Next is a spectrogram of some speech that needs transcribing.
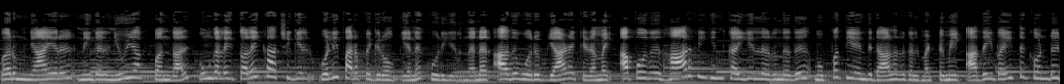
வரும் ஞாயிறு நீங்கள் நியூயார்க் வந்தால் உங்களை தொலைக்காட்சியில் ஒளிபரப்புகிறோம் என கூறியிருந்தனர். அது ஒரு வியாழக்கிழமை. அப்போது ஹார்வியின் கையில் இருந்தது முப்பத்தி ஐந்து டாலர்கள் மட்டுமே. அதை வைத்துக் கொண்டு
